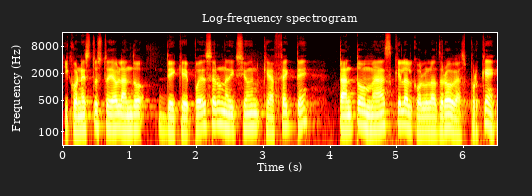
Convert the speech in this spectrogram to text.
Y con esto estoy hablando de que puede ser una adicción que afecte tanto más que el alcohol o las drogas. ¿Por qué?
